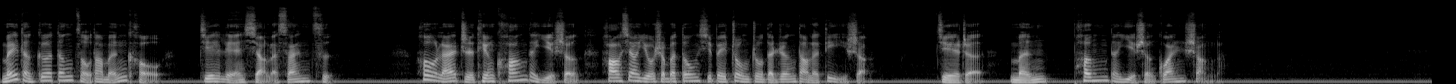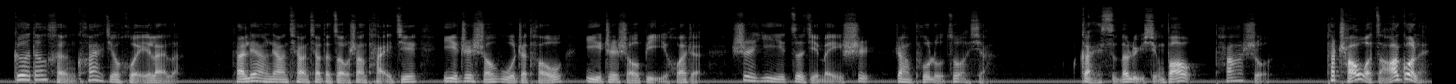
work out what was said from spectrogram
没等戈登走到门口，接连响了三次。后来只听“哐”的一声，好像有什么东西被重重的扔到了地上，接着门“砰”的一声关上了。戈登很快就回来了，他踉踉跄跄的走上台阶，一只手捂着头，一只手比划着，示意自己没事，让普鲁坐下。该死的旅行包，他说，他朝我砸过来，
